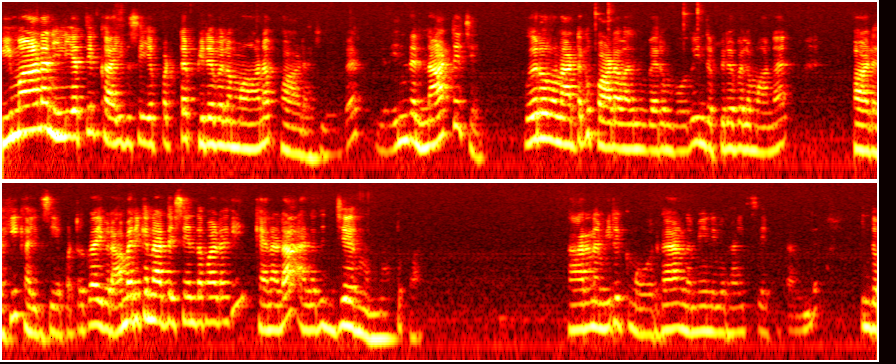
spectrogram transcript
விமான நிலையத்தில் கைது செய்யப்பட்ட பிரபலமான பாடகி இவர். இந்த நாட்டை சேர்ந்த வேறொரு நாட்டுக்கு பாட வரும்போது இந்த பிரபலமான பாடகி கைது செய்யப்பட்டிருக்கிறார். இவர் அமெரிக்க நாட்டை சேர்ந்த பாடகி கனடா அல்லது ஜெர்மன் நாட்டு பாடகி. காரணம் இருக்கும்? ஒரு காரணமே இவர் கைது செய்யப்பட்டார் இந்த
